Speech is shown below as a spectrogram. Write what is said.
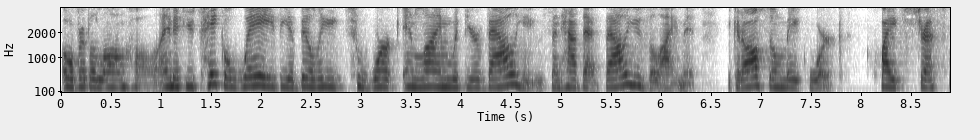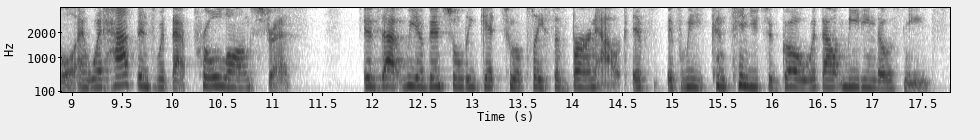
over the long haul. And if you take away the ability to work in line with your values and have that values alignment, it could also make work quite stressful. And what happens with that prolonged stress is that we eventually get to a place of burnout if, if we continue to go without meeting those needs.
